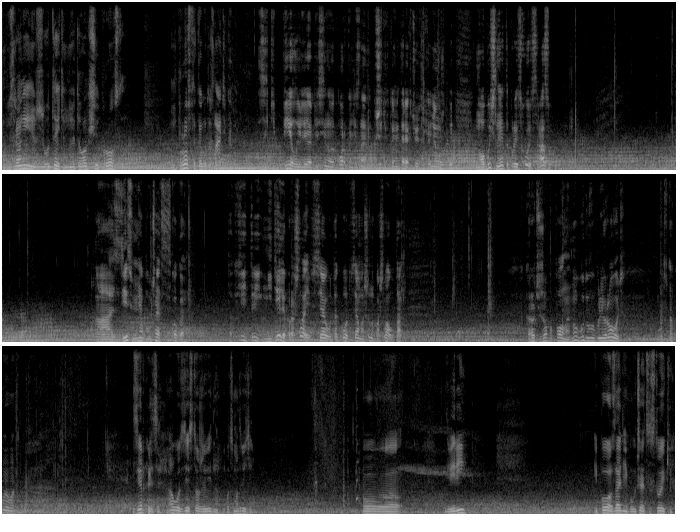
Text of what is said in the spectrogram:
По сравнению с вот этим, ну это вообще просто. Он просто как будто, знаете, как закипел или апельсиновая корка, не знаю. Напишите в комментариях, что это херня может быть. Но обычно это происходит сразу. А здесь у меня получается сколько? Так, какие три недели прошла, и вся вот так вот, вся машина пошла вот так. Короче, жопа полная. Ну, буду выполировать вот в такой вот зеркальце. А вот здесь тоже видно. Вот смотрите. Двери и по задней, получается, стойке.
